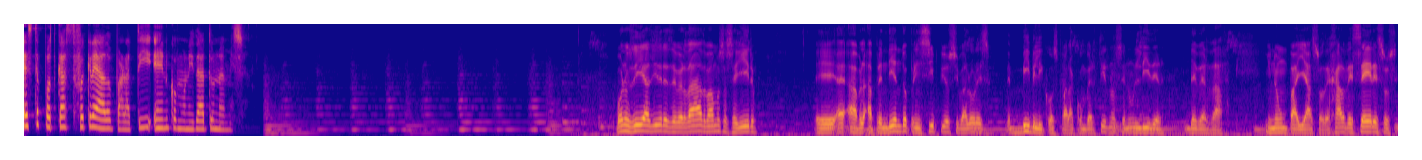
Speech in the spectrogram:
Este podcast fue creado para ti en Comunidad Dunamis. Buenos días, líderes de verdad. Vamos a seguir eh, aprendiendo principios y valores bíblicos para convertirnos en un líder de verdad y no un payaso. Dejar de ser esos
